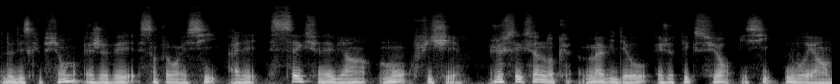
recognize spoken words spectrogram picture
de description et je vais simplement ici aller sélectionner bien mon fichier. Je sélectionne donc ma vidéo et je clique sur ici ouvrir,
